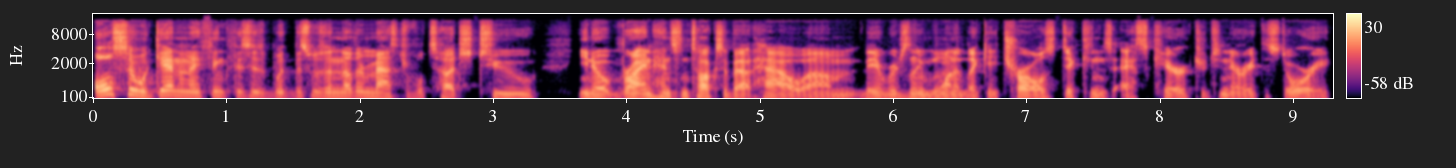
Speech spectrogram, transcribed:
also again and i think this is what this was another masterful touch to you know, Brian Henson talks about how um, they originally wanted like a Charles Dickens esque character to narrate the story,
